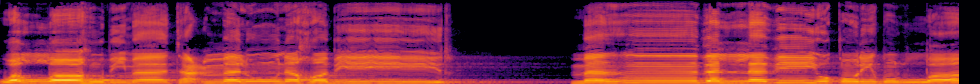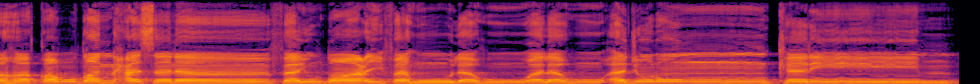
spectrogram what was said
والله بما تعملون خبير. من ذا الذي يقرض الله قرضا حسنا فيضاعفه له وله أجر كريم.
